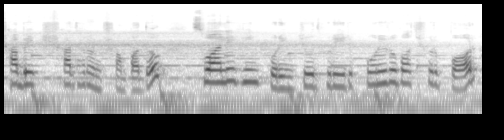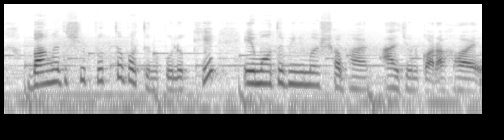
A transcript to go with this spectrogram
সাবেক সাধারণ সম্পাদক সোয়ালেহীন করিম চৌধুরীর পনেরো বছর পর বাংলাদেশের প্রত্যাবর্তন উপলক্ষে এ মতবিনিময় সভার আয়োজন করা হয়।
